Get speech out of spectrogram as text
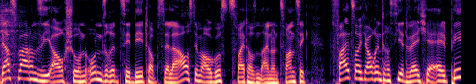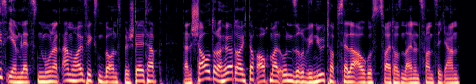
Das waren sie auch schon, unsere CD-Topseller aus dem August 2021. Falls euch auch interessiert, welche LPs ihr im letzten Monat am häufigsten bei uns bestellt habt, dann schaut oder hört euch doch auch mal unsere Vinyl-Topseller August 2021 an.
